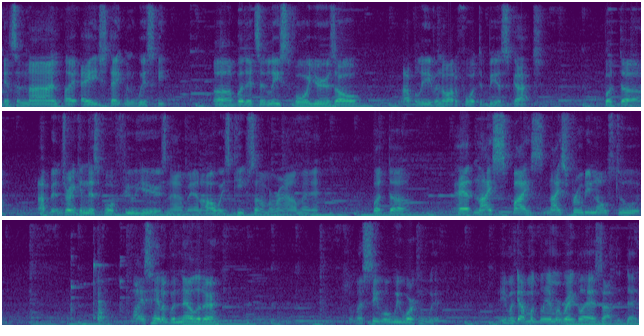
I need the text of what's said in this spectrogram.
It's a non-age statement whiskey, uh, but it's at least four years old, I believe, in order for it to be a Scotch. But uh, I've been drinking this for a few years now, man. I always keep some around, man. But uh, had nice spice, nice fruity notes to it. Nice hint of vanilla there. So let's see what we working with. Even got my Glen Moray glass out today.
